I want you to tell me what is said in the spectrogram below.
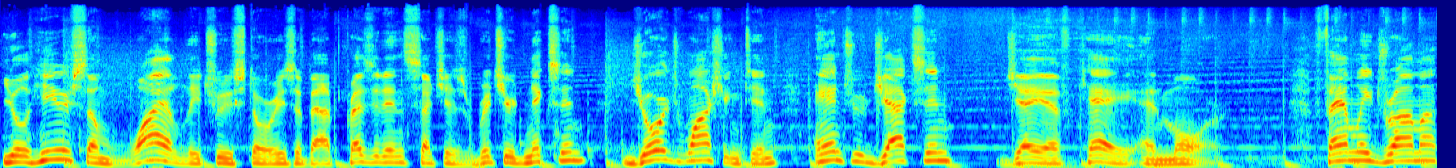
You'll hear some wildly true stories about presidents such as Richard Nixon, George Washington, Andrew Jackson, JFK, and more. Family drama,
